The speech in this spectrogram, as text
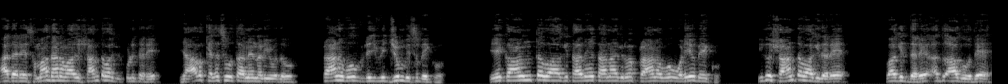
ಆದರೆ ಸಮಾಧಾನವಾಗಿ ಶಾಂತವಾಗಿ ಕುಳಿತರೆ ಯಾವ ಕೆಲಸವೂ ತಾನೇ ನಡೆಯುವುದು? ಪ್ರಾಣವು ವಿಜೃಂಭಿಸಬೇಕು. ಏಕಾಂತವಾಗಿ ತಾನೇ ತಾನಾಗಿರುವ ಪ್ರಾಣವು ಒಡೆಯಬೇಕು. ಇದು ಶಾಂತವಾಗಿದ್ದರೆ ವಾಗಿದ್ದರೆ ಅದು ಆಗುವುದೇ?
